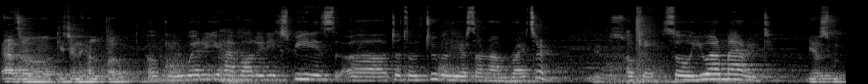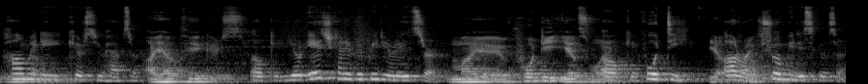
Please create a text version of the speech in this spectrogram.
as a kitchen helper. Okay, where you have already experienced uh, total 12 years around, right, sir? Yes. Okay, so you are married. Yes. How many kids you have, sir? I have three kids. Okay, your age, can you repeat your age, sir? My 40 years old. Okay, 40. Yeah, All right, 40. show me the skill, sir.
